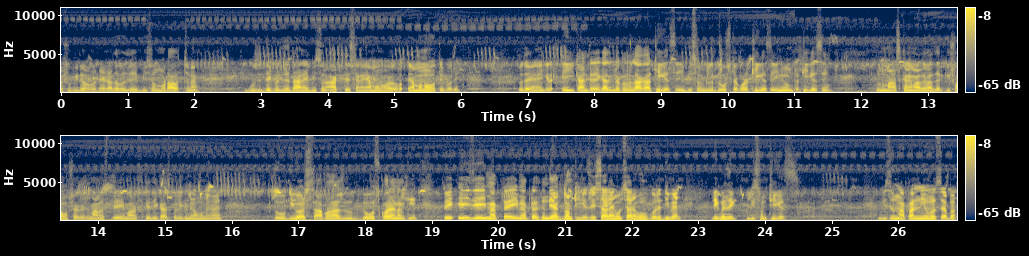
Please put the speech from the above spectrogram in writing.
অসুবিধা হবে। দেখা যাবে যে বিছন মোটা হচ্ছে না। বুঝে দেখবেন যে ধানের বিছন আটতেছে না, এমন এমনও হতে পারে। তো দেখেন, এই কান্টারের গাছগুলো কিন্তু লাগা ঠিক আছে। এই বিছনগুলো দোষটা করা ঠিক আছে, এই নিয়মটা ঠিক আছে। কিন্তু মাঝখানে মাঝে মাঝে আর কি সমস্যা হয়েছে। মানুষ যে মানুষকে দিয়ে কাজ করলে কিন্তু এমনই হয়? তো ভিউয়ার্স আপনারা যদি দোষ করেন আর কি, তো এই যে এই মাপটা এই মাপটা কিন্তু একদম ঠিক আছে। চার আঙুল চার আঙুল করে দিবেন। দেখবেন যে বিছন ঠিক আছে। বিছন মাপার নিয়ম হচ্ছে আপনার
